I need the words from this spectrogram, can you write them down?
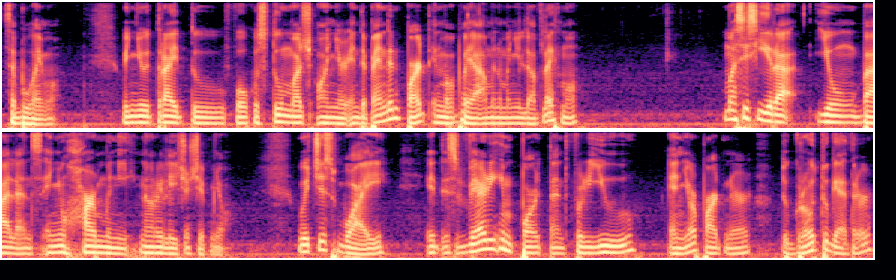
sa buhay mo. When you try to focus too much on your independent part and mapabayaan mo naman yung love life mo, masisira yung balance and yung harmony ng relationship nyo. Which is why it is very important for you and your partner to grow together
